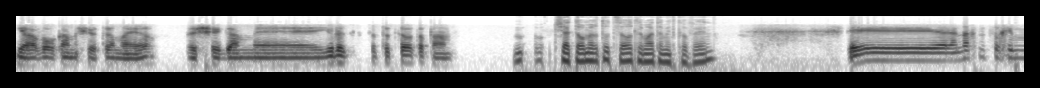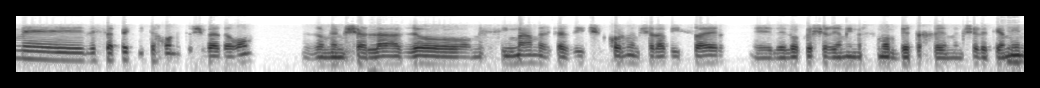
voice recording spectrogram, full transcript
יעבור כמה שיותר מהר, ושגם אה, יהיו לזה קצת תוצאות הפעם. כשאתה אומר תוצאות, למה אתה מתכוון? אה, אנחנו צריכים אה, לספק ביטחון לתושבי הדרום. זו ממשלה, זו משימה מרכזית של כל ממשלה בישראל, אה, ללא קשר ימין או שמאל, בטח ממשלת ימין.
